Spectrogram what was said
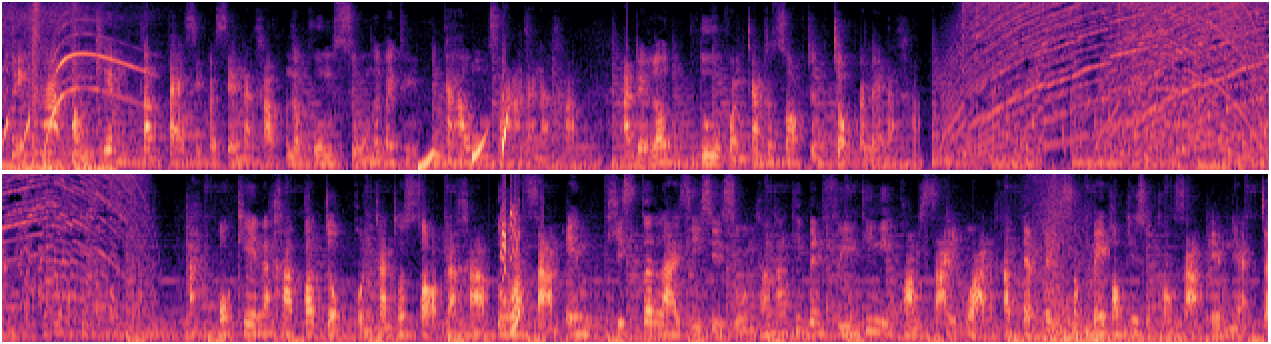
FX5 ความเข้มตั้ง 80%นะครับ อุณหภูมิสูงขึ้นไปถึง 9 องศาแล้วนะครับอะเดี๋ยวเราดูผลการทดสอบจนจบกันเลยนะครับอะโอเคนะครับ ก็จบผลการทดสอบนะครับ ตัว 3M Crystal Line C40 ทั้งทั้งๆที่เป็นฟิล์มที่มีความใสกว่านะครับ แต่เป็นสเปคท็อปที่สุดของ 3M เนี่ยจะ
